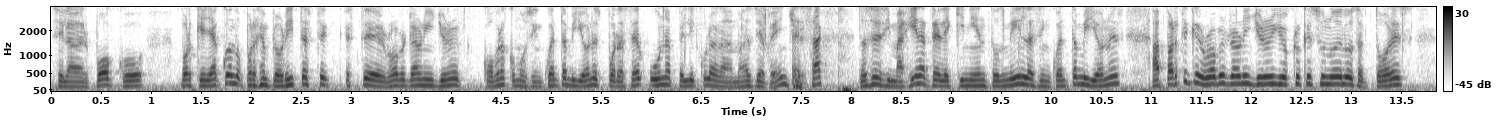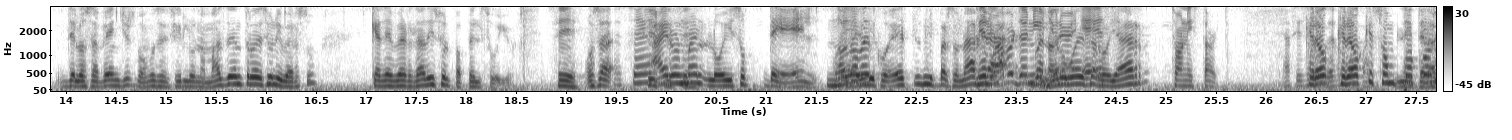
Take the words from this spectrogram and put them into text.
si la va a ver poco. Porque ya cuando, por ejemplo, ahorita este, este Robert Downey Jr. cobra como 50 millones por hacer una película nada más de Avengers. Exacto. Entonces, imagínate, de 500 mil a 50 millones. Aparte que Robert Downey Jr. yo creo que es uno de los actores de los Avengers, vamos a decirlo, nada más dentro de ese universo, que de verdad hizo el papel suyo. Sí. O sea, Sí. Sí, Iron sí, sí. Man lo hizo de él. No O sea, lo él ves- dijo, este es mi personaje. Mira, Robert Downey bueno, yo Jr. lo voy a es desarrollar. Tony Stark. Así se Creo, dejo, creo que son pocos,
